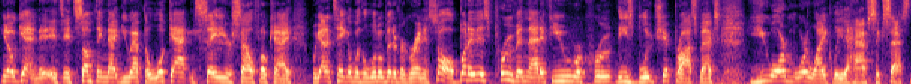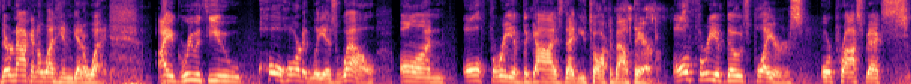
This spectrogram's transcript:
you know again it's it's something that you have to look at and say to yourself okay we got to take it with a little bit of a grain of salt but it is proven that if you recruit these blue chip prospects, you are more likely to have success. They're not going to let him get away. I agree with you wholeheartedly as well on all three of the guys that you talked about there. All three of those players or prospects,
